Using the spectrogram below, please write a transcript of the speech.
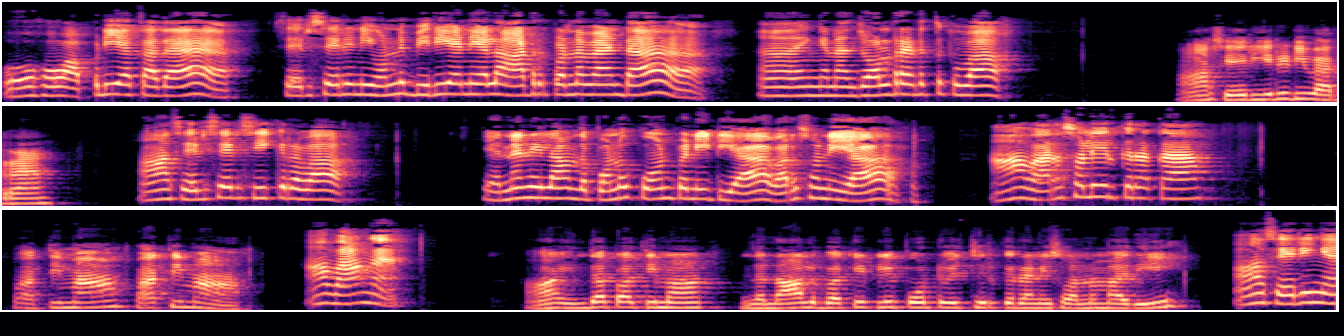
ஓஹோ அப்படியா கதை? சரி சரி நீ ஒன்றும் பிரியாணி எல்லாம் ஆர்டர் பண்ண வேண்டாம். இங்க நான் சொல்ற இடத்துக்கு வா. ஆ சரி இருடி வர்றேன். ஆ சரி சரி சீக்கிரம் வா. என்ன நீலா அந்த பொண்ணு ஃபோன் பண்ணிட்டியா? வர சொன்னியா? ஆ வர சொல்லியிருக்கிறக்கா. பாத்திமா பாத்திமா. ஆ வாங்க. ஆ இந்த பாத்திமா இந்த நாலு பக்கெட்லயும் போட்டு வச்சிருக்கிறேன் நீ சொன்ன மாதிரி. ஆ சரிங்க.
